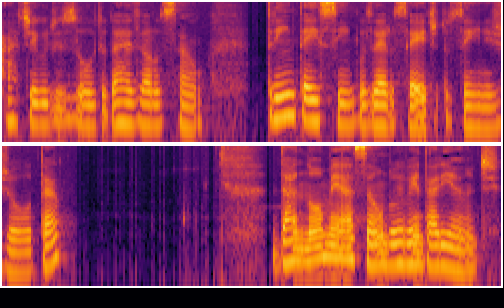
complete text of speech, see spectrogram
artigo 18 da Resolução 3507 do CNJ, da nomeação do inventariante.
